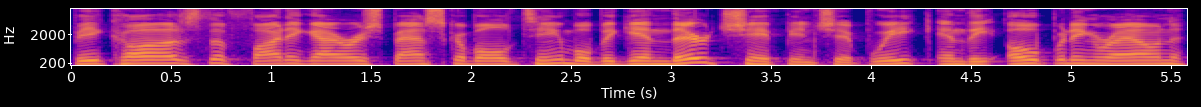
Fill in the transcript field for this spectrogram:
because the Fighting Irish basketball team will begin their championship week in the opening round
